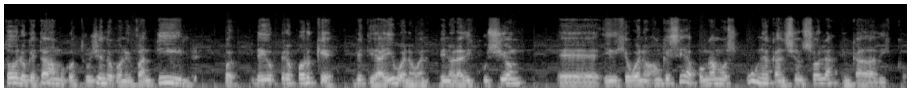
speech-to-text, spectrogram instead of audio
todo lo que estábamos construyendo con lo infantil. Le digo, ¿pero por qué? ¿Viste? Ahí, bueno, bueno, vino la discusión eh, y dije, bueno, aunque sea, pongamos una canción sola en cada disco.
